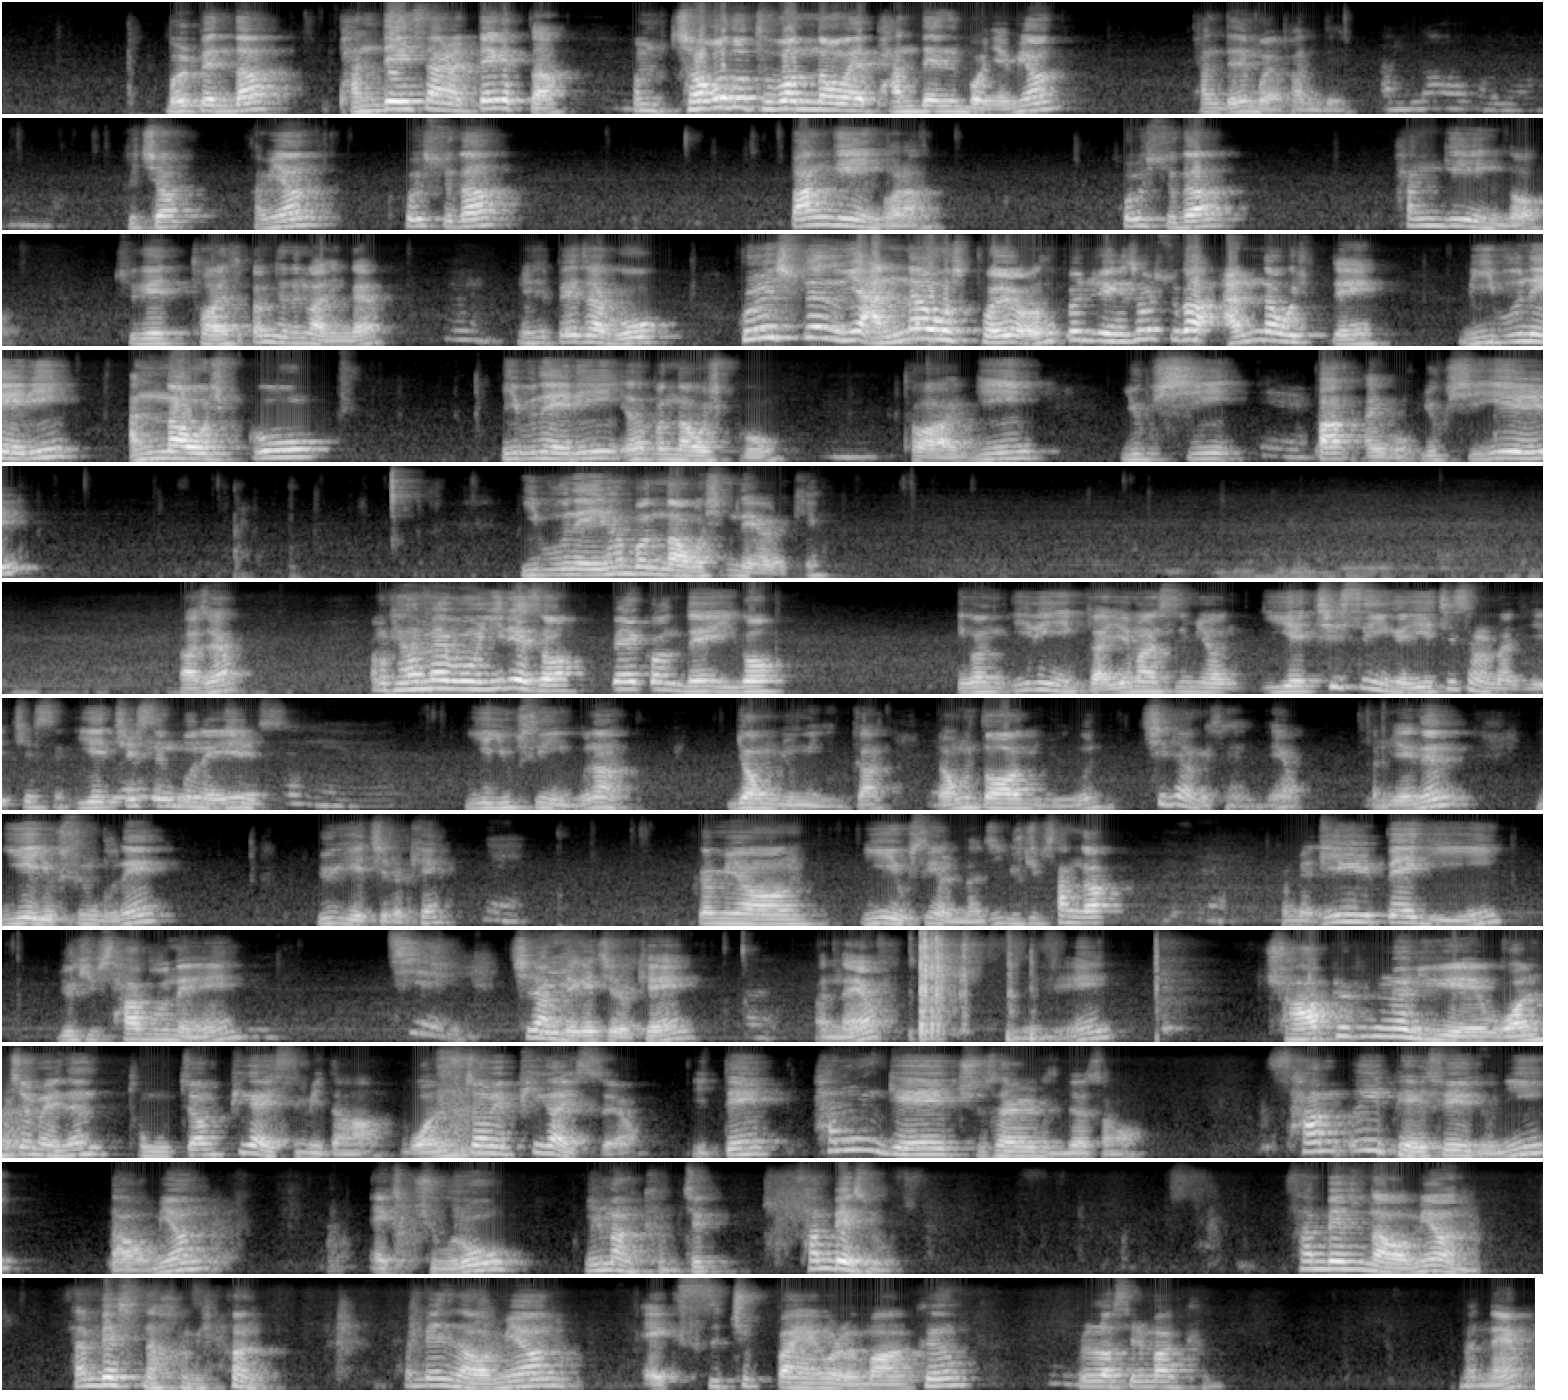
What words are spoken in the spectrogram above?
뭘 뺀다? 반대의 쌍을 빼겠다. 그럼 적어도 두 번 나와의 반대는 뭐냐면 반대는 뭐야 반대? 안 나오거나 한 번. 그쵸? 하면 홀수가 빵 개인 거랑 홀수가 한 개인 거 두 개 더해서 빼면 되는 거 아닌가요? 응. 이렇게 빼자고 홀수의 눈이 안 나오고 싶어요. 여섯 번 중에 홀수가 안 나오고 싶대. 2분의 1이 안 나오고 싶고 2분의 1이 여섯 번 나오고 싶고 음. 더하기 6시 1. 빵 아이고 6시 1 2분의 1 한 번 나오고 싶네요 이렇게 맞아요? 그럼 계산해보면 1에서 뺄 건데 이거 이건 1이니까 얘만 쓰면 2의 7승이니까 2의 7승 얼마지? 2의 7승 2의 7승분의 1 7승이에요. 2의 6승이구나 0, 6이니까 0 더하기 6은 7이라고 계산했네요 그럼 얘는 2의 6승분의 6이겠지 이렇게 네. 그러면 2의 6승이 얼마지? 63가? 네. 그러면 1 빼기 64분의 7. 7하면 되겠지 이렇게 맞나요? 네. 좌표 평면 위에 원점에는 동점 P가 있습니다. 원점에 P가 있어요. 이때 한 개의 주사를 던져서 3의 배수의 눈이 나오면 X축으로 1만큼 즉 3배수 3배수 나오면 3배수 나오면 3배수 나오면 X축 방향으로 얼마만큼? 플러스 1만큼 맞나요?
